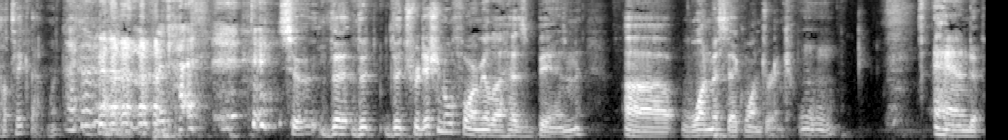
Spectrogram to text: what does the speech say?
I'll take that one. I got an idea for that. So the, the, the traditional formula has been uh, one mistake, one drink. And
